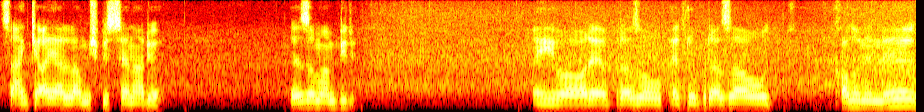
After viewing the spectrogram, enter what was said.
Sanki ayarlanmış bir senaryo. Ne zaman bir Eyvah araya Brazao, Pedro Brazao kal önüne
